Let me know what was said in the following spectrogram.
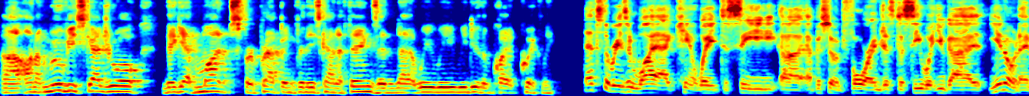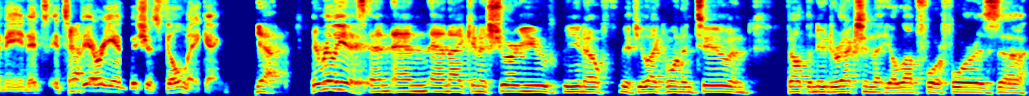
Uh, on a movie schedule, they get months for prepping for these kind of things, and uh, we, we we do them quite quickly. That's the reason why I can't wait to see uh, episode four and just to see what you guys, you know what I mean. It's it's yeah. very ambitious filmmaking. Yeah, it really is, and and and I can assure you, you know, if you liked one and two and felt the new direction that you'll love four four is uh,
